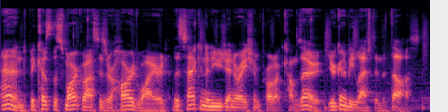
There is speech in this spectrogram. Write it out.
and because the smart glasses are hardwired, the second a new generation product comes out, you're going to be left in the dust.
